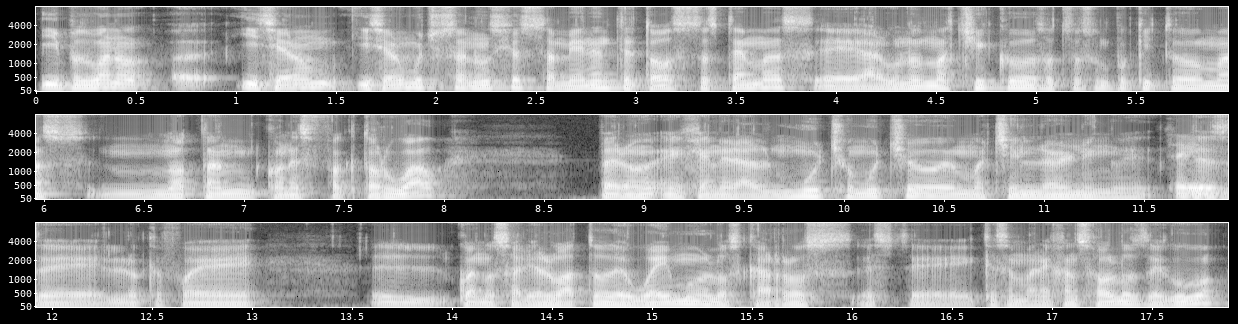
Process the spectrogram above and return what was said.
y pues bueno, eh, hicieron, hicieron muchos anuncios también entre todos estos temas, eh, algunos más chicos, otros un poquito más, no tan con ese factor wow, pero en general mucho, mucho en Machine Learning. Sí. desde lo que fue el- cuando salió el vato de Waymo, los carros este, que se manejan solos de Google,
